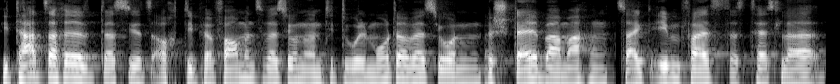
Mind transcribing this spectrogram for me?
Die Tatsache, dass sie jetzt auch die Performance-Version und die Dual-Motor-Version bestellbar machen, zeigt ebenfalls, dass Tesla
